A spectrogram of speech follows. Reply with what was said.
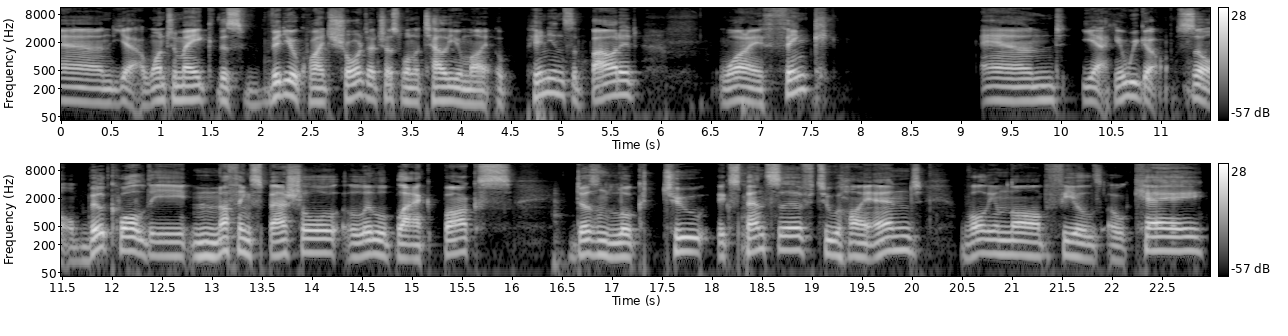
And yeah, I want to make this video quite short. I just want to tell you my opinions about it what I think. And yeah, here we go. So, build quality, nothing special, little black box, doesn't look too expensive, too high end. Volume knob feels okay,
